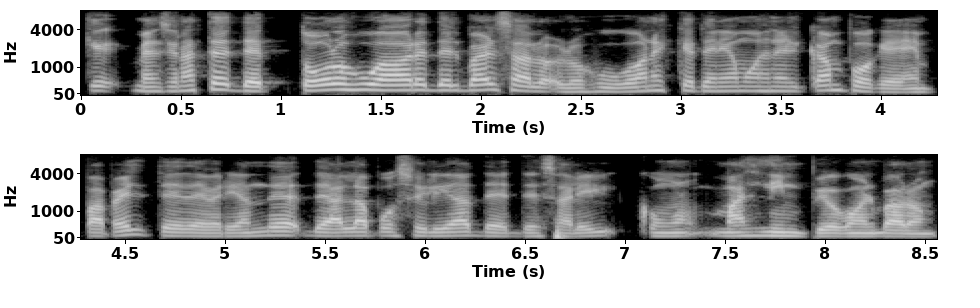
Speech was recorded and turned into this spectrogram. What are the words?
que mencionaste de todos los jugadores del Barça, los, jugones que teníamos en el campo, que en papel te deberían de, dar la posibilidad de, de salir con, más limpio con el balón.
